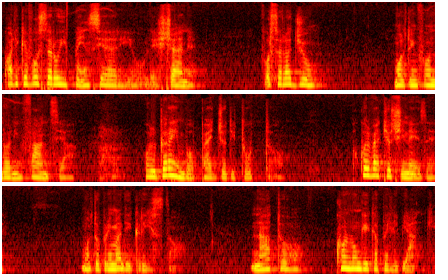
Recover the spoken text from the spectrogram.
quali che fossero i pensieri o le scene, forse laggiù, molto in fondo all'infanzia, o il grembo peggio di tutto quel vecchio cinese, molto prima di Cristo, nato con lunghi capelli bianchi.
